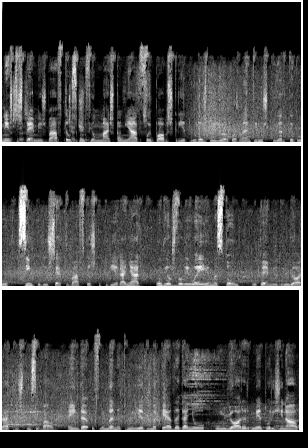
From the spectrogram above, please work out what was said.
Nestes prémios BAFTA, o segundo filme mais premiado foi Pobres Criaturas, de Yorgos Lanthimos, que arrecadou cinco dos sete BAFTAs que podia ganhar. Um deles valeu a Emma Stone o prémio de melhor atriz principal. Ainda o filme Anatomia de uma Queda ganhou o melhor argumento original,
